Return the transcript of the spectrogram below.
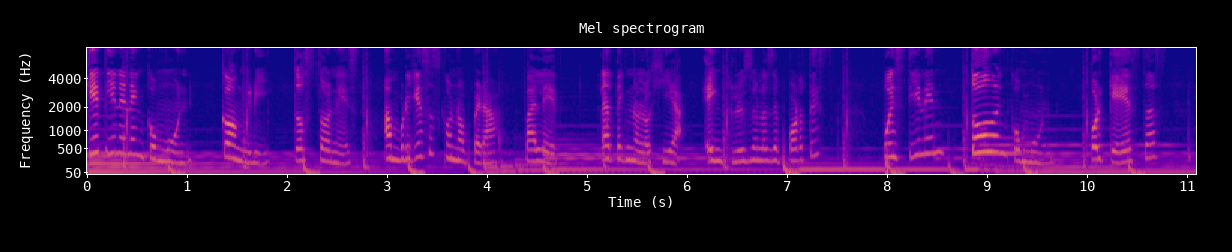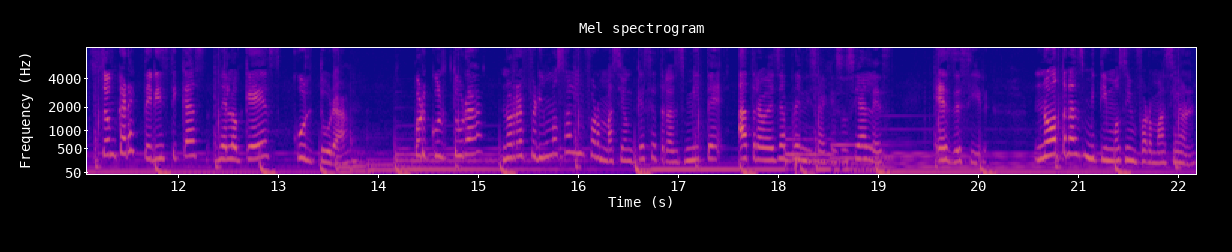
¿Qué tienen en común Congri, tostones, hamburguesas con ópera, ballet, la tecnología e incluso los deportes? Pues tienen todo en común, porque estas son características de lo que es cultura. Por cultura nos referimos a la información que se transmite a través de aprendizajes sociales, es decir, no transmitimos información,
